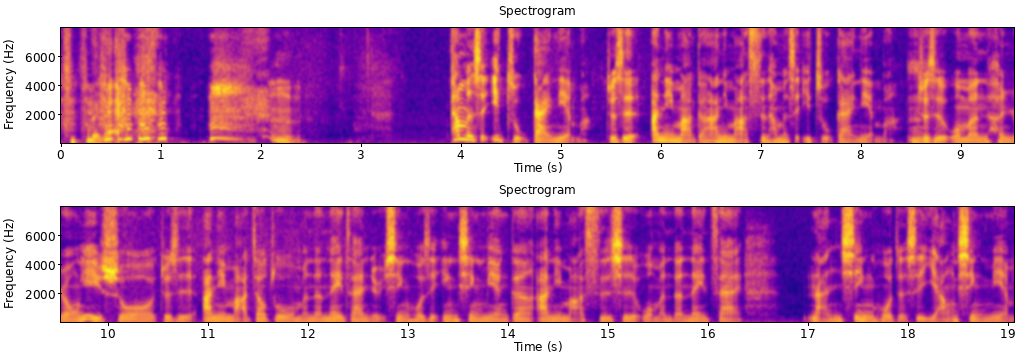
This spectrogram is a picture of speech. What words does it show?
对不对？嗯，他们是一组概念嘛，就是阿尼玛跟阿尼玛斯，他们是一组概念嘛。嗯、就是我们很容易说，就是阿尼玛叫做我们的内在女性或是阴性面，跟阿尼玛斯是我们的内在男性或者是阳性面。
